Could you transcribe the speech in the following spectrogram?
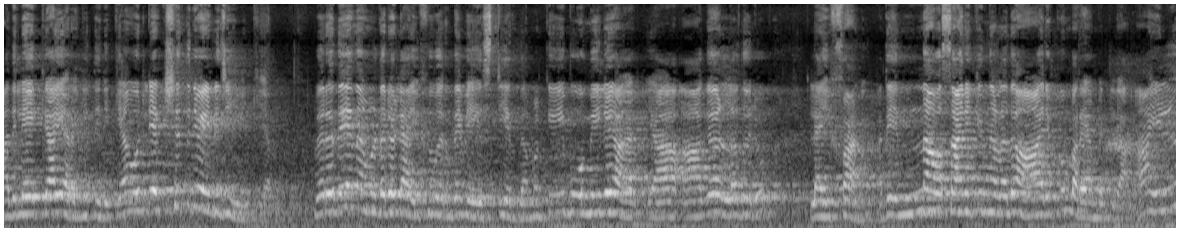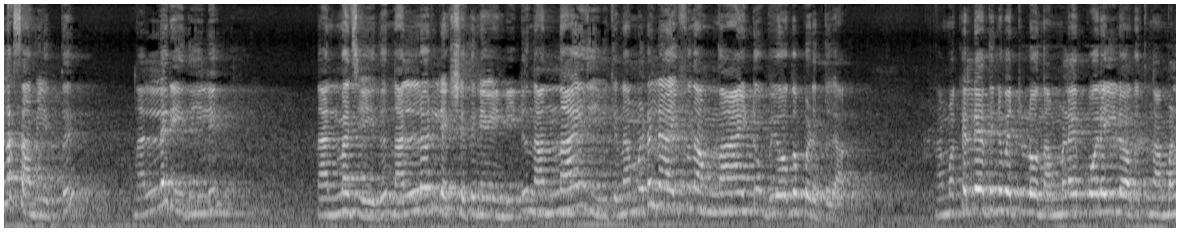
അതിലേക്കായി ഇറങ്ങിത്തിരിക്കുക ഒരു ലക്ഷ്യത്തിന് വേണ്ടി ജീവിക്കുക. വെറുതെ നമ്മുടെ ഒരു ലൈഫ് വെറുതെ വേസ്റ്റ് ചെയ്യരുത്. നമുക്ക് ഈ ഭൂമിയിൽ ആകെ ഉള്ളതൊരു ലൈഫാണ് അത് എന്ന് അവസാനിക്കും എന്നുള്ളത് ആർക്കും പറയാൻ പറ്റില്ല. ആ ഉള്ള സമയത്ത് നല്ല രീതിയിൽ നന്മ ചെയ്ത് നല്ലൊരു ലക്ഷ്യത്തിന് വേണ്ടിയിട്ട് നന്നായി ജീവിക്കുക. നമ്മുടെ ലൈഫ് നന്നായിട്ട് ഉപയോഗപ്പെടുത്തുക. നമുക്കല്ലേ അതിന് പറ്റുള്ളൂ? നമ്മളെപ്പോലെ ഈ ലോകത്ത് നമ്മൾ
